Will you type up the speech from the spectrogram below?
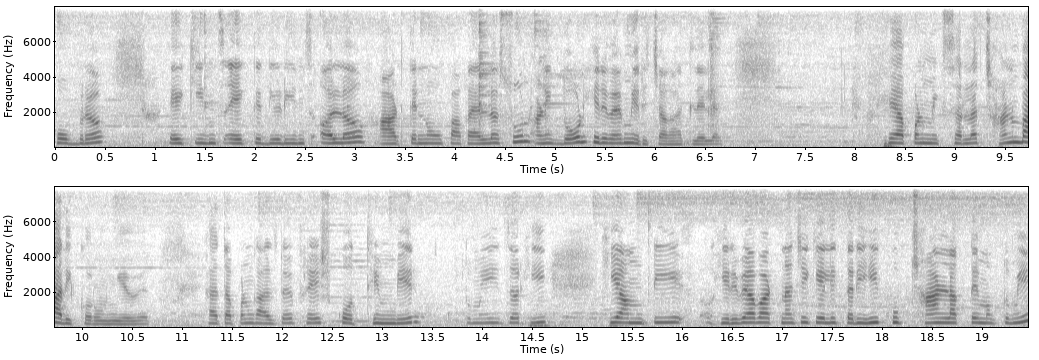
खोबरं. एक इंच एक ते दीड इंच आलं आठ ते नऊ पाकळ्या लसूण आणि दोन हिरव्या मिरच्या घातलेल्या आहेत. हे आपण मिक्सरला छान बारीक करून घेऊयात. ह्यात आपण घालतो आहे फ्रेश कोथिंबीर. तुम्ही जर ही ही आमटी हिरव्या वाटणाची केली तरीही खूप छान लागते. मग तुम्ही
